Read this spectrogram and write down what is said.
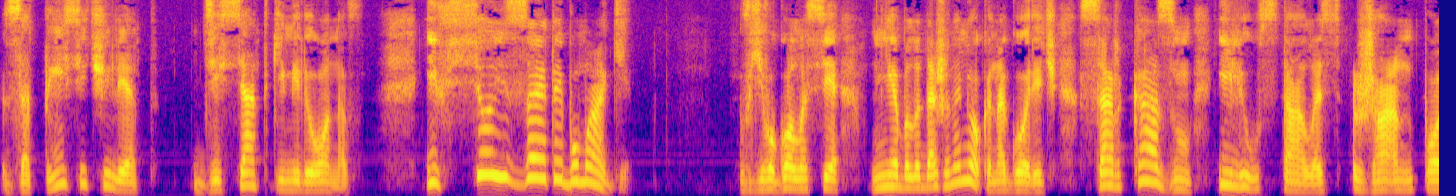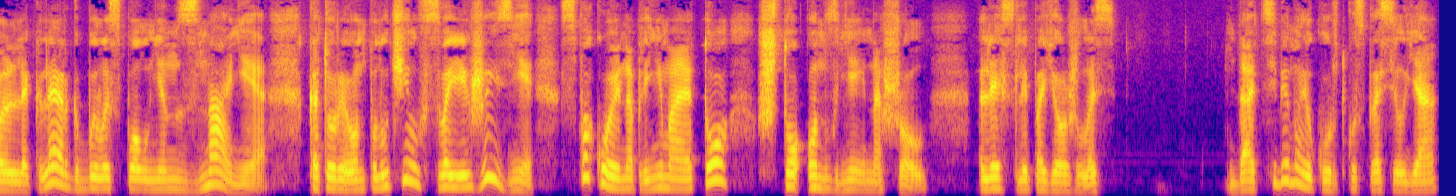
за тысячи лет, десятки миллионов. И все из-за этой бумаги. В его голосе не было даже намека на горечь, сарказм или усталость. Жан-Поль Леклерк был исполнен знания, которые он получил в своей жизни, спокойно принимая то, что он в ней нашел. Лесли поежилась. «Дать тебе мою куртку?» — спросил я.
